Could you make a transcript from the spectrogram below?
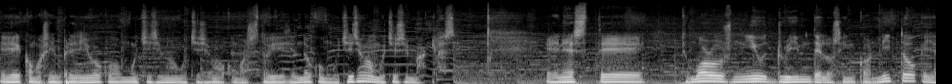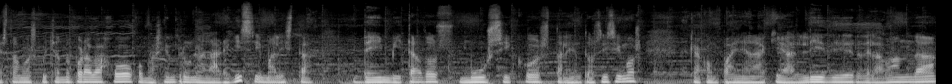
eh, como siempre digo, con muchísimo, muchísimo, como os estoy diciendo, con muchísima, muchísima clase. En este Tomorrow's New Dream de los Incógnito, que ya estamos escuchando por abajo, como siempre, una larguísima lista de invitados, músicos talentosísimos que acompañan aquí al líder de la banda,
